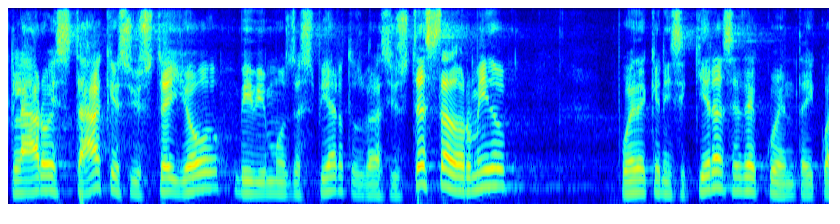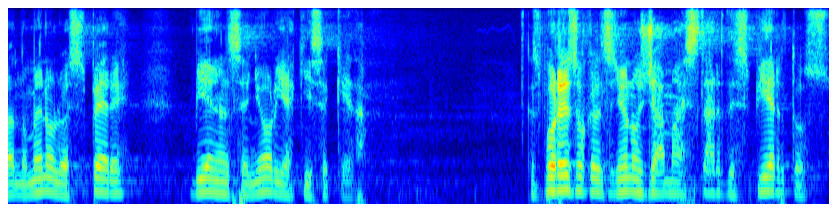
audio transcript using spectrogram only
Claro está que si usted y yo vivimos despiertos, ¿verdad? si usted está dormido, puede que ni siquiera se dé cuenta y cuando menos lo espere, viene el Señor y aquí se queda. Es por eso que el Señor nos llama a estar despiertos.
